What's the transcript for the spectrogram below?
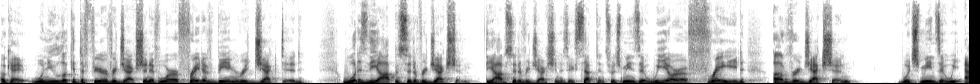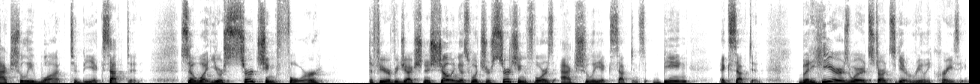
okay, when you look at the fear of rejection, if we're afraid of being rejected, What is the opposite of rejection? The opposite of rejection is acceptance, which means that we are afraid of rejection, which means that we actually want to be accepted. So, what you're searching for, the fear of rejection is showing us what you're searching for is actually acceptance, being accepted. But here's where it starts to get really crazy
